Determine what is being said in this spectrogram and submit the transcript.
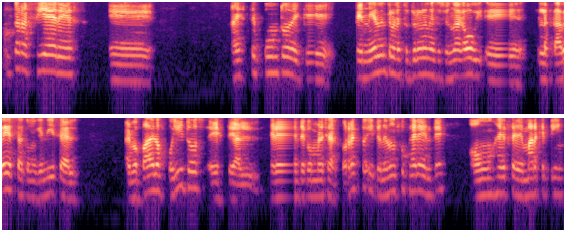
¿tú te refieres eh, a este punto de que tener dentro de la estructura organizacional la cabeza, como quien dice, al, al papá de los pollitos, este, al gerente comercial, ¿correcto? Y tener un subgerente o un jefe de marketing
